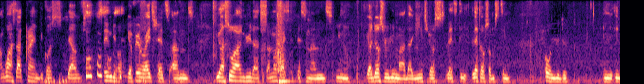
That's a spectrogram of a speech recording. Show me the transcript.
and go and start crying because they have seen your, your favorite shirts and you are so angry that you cannot fight the person and you know you're just really mad and you need to just let the let off some steam. Will you do in, in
